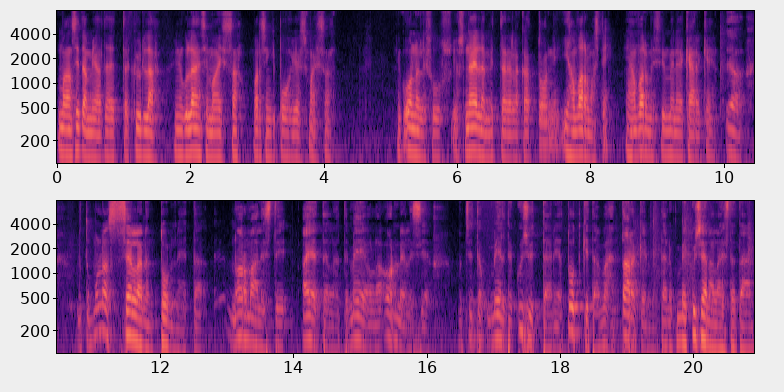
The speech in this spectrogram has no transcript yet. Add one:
mä oon sitä mieltä, että kyllä niin kuin länsimaissa, varsinkin pohjoismaissa, niin kuin onnellisuus, jos näillä mittareilla katsoo, niin ihan varmasti, ihan mm. varmasti menee kärkeen. Joo, mutta mulla on sellainen tunne, että normaalisti ajatellaan, että me ei olla onnellisia, mutta sitten kun meiltä kysytään ja tutkitaan vähän tarkemmin, tai kun me kyseenalaistetaan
